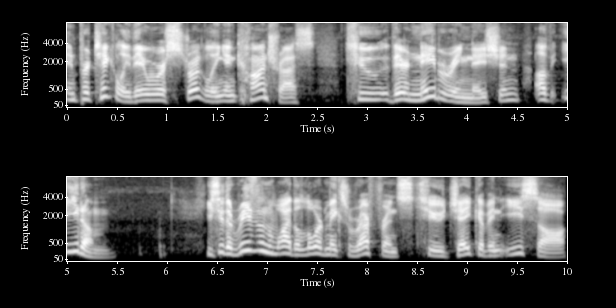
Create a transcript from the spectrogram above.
in particularly, they were struggling in contrast to their neighboring nation of Edom. You see, the reason why the Lord makes reference to Jacob and Esau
